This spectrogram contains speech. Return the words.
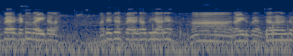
ਪੈਰ ਕੱਢੋ ਰਾਈਟ ਵਾਲਾ। ਅਤੇ ਤੇਰਾ ਪੈਰ ਗਲਤ ਜਾ ਰਿਹਾ। ਹਾਂ ਰਾਈਟ ਪੈਰ ਚੱਲ ਰਣਿੰਦਰ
